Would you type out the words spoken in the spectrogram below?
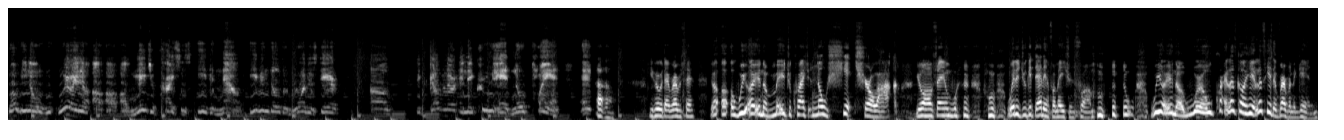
Well, you know, we're in a, a, a major crisis even now. Even though the water's there, uh, the governor and their crew had no plan. And uh oh. You heard what that reverend said? Uh, uh, we are in a major crisis. No shit, Sherlock. You know what I'm saying? Where did you get that information from? we are in a world crisis. Let's go ahead. Let's hear the reverend again.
